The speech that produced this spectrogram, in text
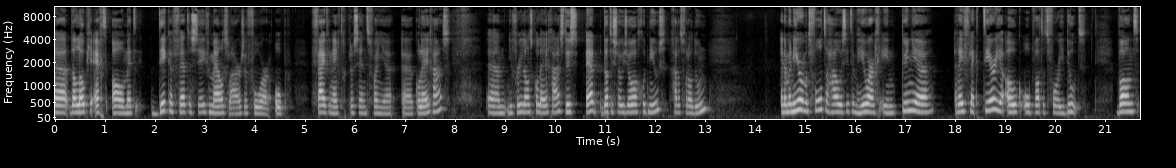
Uh, dan loop je echt al met dikke, vette 7 mijlslaarzen voor op 95% van je uh, collega's. Um, je freelance collega's. Dus eh, dat is sowieso al goed nieuws. Ga dat vooral doen. En de manier om het vol te houden zit hem heel erg in. Kun je, reflecteer je ook op wat het voor je doet. Want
